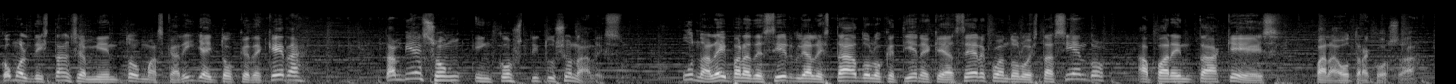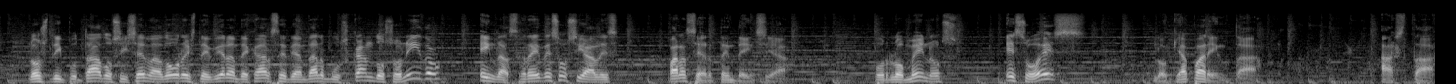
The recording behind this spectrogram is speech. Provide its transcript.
como el distanciamiento, mascarilla y toque de queda, también son inconstitucionales una ley para decirle al Estado lo que tiene que hacer cuando lo está haciendo, aparenta que es para otra cosa. Los diputados y senadores debieran dejarse de andar buscando sonido en las redes sociales para hacer tendencia. Por lo menos, eso es lo que aparenta. Hasta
